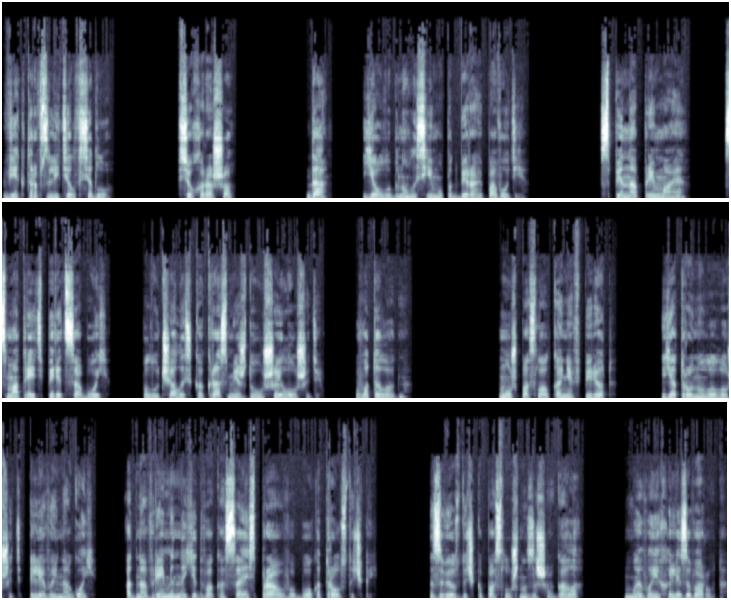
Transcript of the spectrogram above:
Виктор взлетел в седло. Все хорошо? Да, я улыбнулась ему, подбирая поводья. Спина прямая, смотреть перед собой получалось как раз между ушей лошади. Вот и ладно. Муж послал коня вперед, я тронула лошадь левой ногой, одновременно едва касаясь правого бока тросточкой. Звездочка послушно зашагала, мы выехали за ворота.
